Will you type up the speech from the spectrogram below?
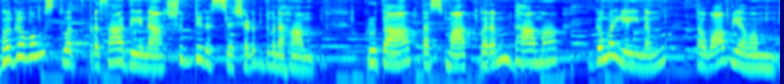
ಭಗವಂಸ್ತ್ವತ್ ಪ್ರಸಾದೇನ ಶುದ್ಧಿರಸ್ಯ ಷಡಧ್ವನಃ ಕೃತ ತಸ್ಮಾತ್ ಪರಂ ಧಾಮ ಗಮಯೈನಂ ತವಾವ್ಯವಂ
